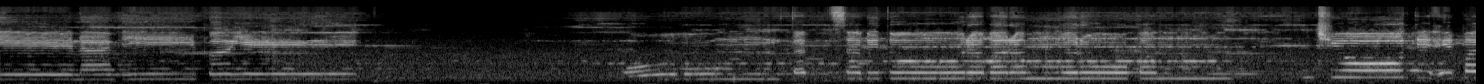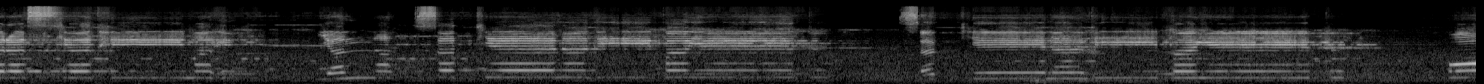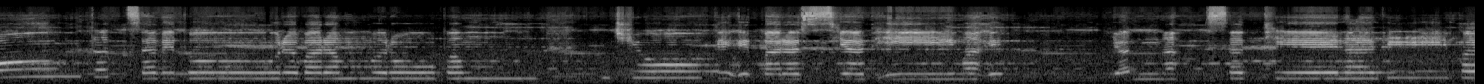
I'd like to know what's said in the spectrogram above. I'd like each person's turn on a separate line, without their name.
दीपकेन दीपये ॐ तत्सवितोरवरं रूपम् ज्यो तत्सवितोरवरं रूपं ज्योतिः परस्य धीमहि। यन्नः सत्येन दीपयेत्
